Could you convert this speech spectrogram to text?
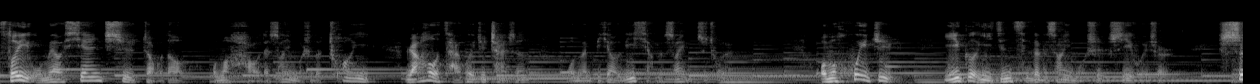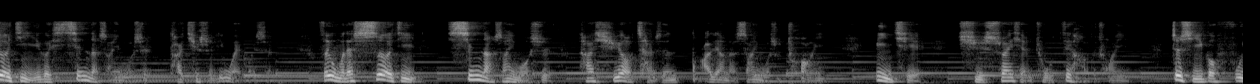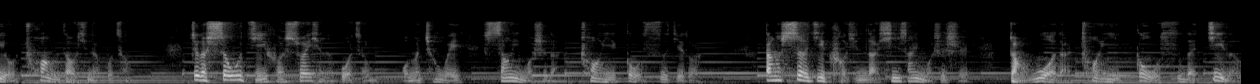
所以，我们要先去找到我们好的商业模式的创意，然后才会去产生我们比较理想的商业模式出来。我们汇聚。一个已经存在的商业模式是一回事儿，设计一个新的商业模式，它却是另外一回事。所以我们在设计新的商业模式，它需要产生大量的商业模式创意，并且去筛选出最好的创意，这是一个富有创造性的过程。这个收集和筛选的过程，我们称为商业模式的创意构思阶段。当设计可行的新商业模式时，掌握的创意构思的技能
